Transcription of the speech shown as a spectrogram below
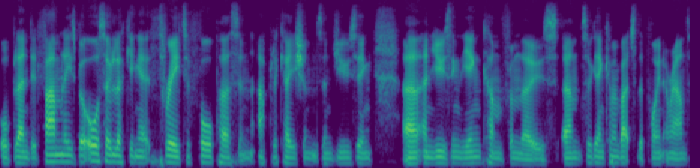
or blended families, but also looking at three to four person applications and using uh, and using the income from those. Um, so again, coming back to the point around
